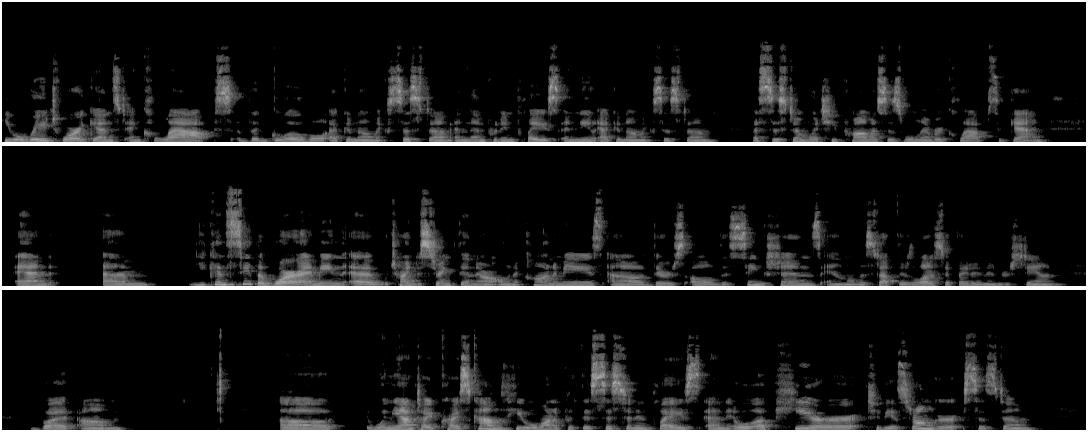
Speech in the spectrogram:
He will wage war against and collapse the global economic system and then put in place a new economic system, a system which he promises will never collapse again. And um, you can see the war. I mean, uh, trying to strengthen our own economies. Uh, there's all the sanctions and all this stuff. There's a lot of stuff I don't understand but um, uh, when the Antichrist comes, he will want to put this system in place, and it will appear to be a stronger system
